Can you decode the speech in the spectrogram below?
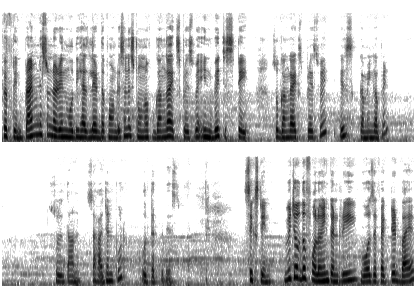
15. Prime Minister Narendra Modi has laid the foundation stone of Ganga Expressway in which state? So Ganga Expressway is coming up in Sultan Shahjahanpur, Uttar Pradesh. 16. Which of the following country was affected by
